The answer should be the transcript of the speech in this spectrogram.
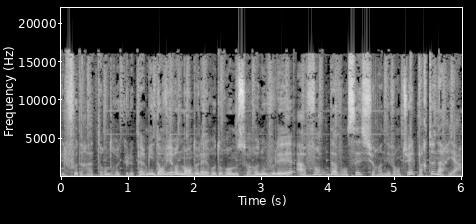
Il faudra attendre que le permis d'environnement de l'aérodrome soit renouvelé avant d'avancer sur un éventuel partenariat.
